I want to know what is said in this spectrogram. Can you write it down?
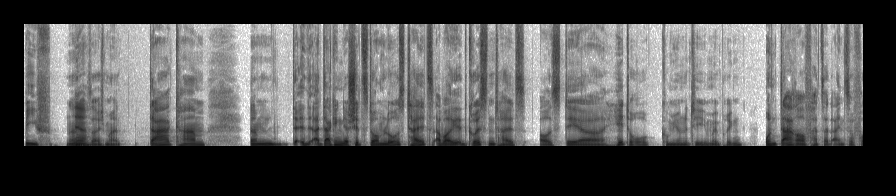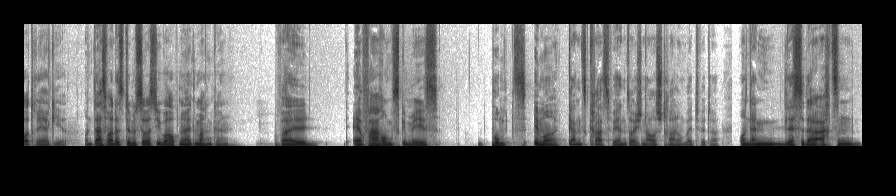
Beef, ne, Ja. sag ich mal, da kam, ähm, da, da ging der Shitstorm los, teils, aber größtenteils aus der Hetero-Community im Übrigen. Und darauf hat Sat1 sofort reagiert. Und das war das Dümmste, was sie überhaupt nur hätten machen können. Weil erfahrungsgemäß pumpt es immer ganz krass während solchen Ausstrahlungen bei Twitter. Und dann lässt du da 18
